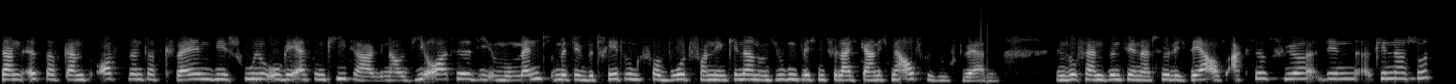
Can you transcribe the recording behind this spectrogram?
dann ist das ganz oft, sind das Quellen wie Schule, OGS und Kita, genau die Orte, die im Moment mit dem Betretungsverbot von den Kindern und Jugendlichen vielleicht gar nicht mehr aufgesucht werden. Insofern sind wir natürlich sehr auf Achse für den Kinderschutz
